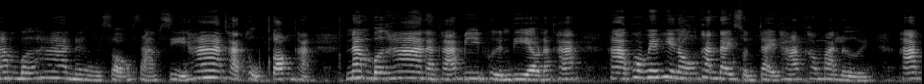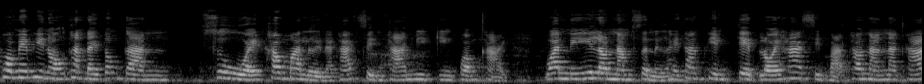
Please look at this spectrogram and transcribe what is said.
นัมเบอร์5 1 2 3 4 5ค่ะ ถูกต้องค่ะนัมเบอร์5นะคะมีผืนเดียวนะคะ หากพ่อแม่พี่น้องท่านใดสนใจทักเข้ามาเลย หากพ่อแม่พี่น้องท่านใดต้องการ สวยเข้ามาเลยนะคะ สินค้ามีกิ่งพร้อมขาย วันนี้เรานำเสนอให้ท่านเพียง 750 บาทเท่านั้นนะคะ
